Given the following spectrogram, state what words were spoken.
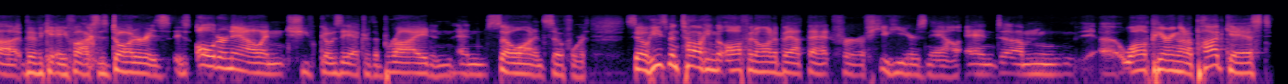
uh, Vivica A. Fox's daughter is is older now, and she goes after the bride, and and so on and so forth. So he's been talking off and on about that for a few years now. And um, uh, while appearing on a podcast,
